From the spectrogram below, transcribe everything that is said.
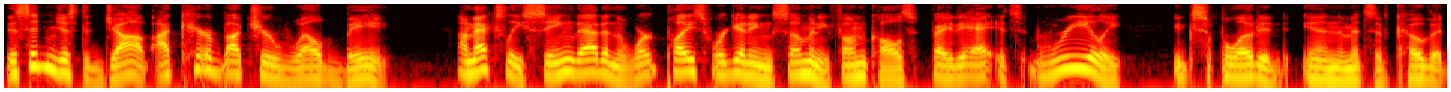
this isn't just a job. I care about your well being. I'm actually seeing that in the workplace. We're getting so many phone calls. It's really exploded in the midst of COVID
